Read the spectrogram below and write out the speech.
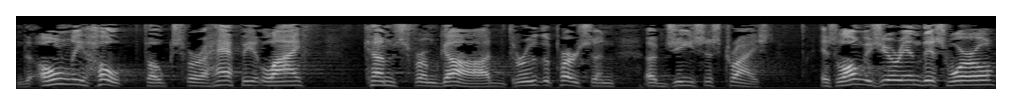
The only hope, folks, for a happy life comes from God through the person of Jesus Christ as long as you're in this world,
